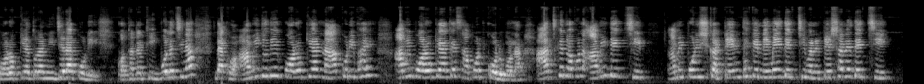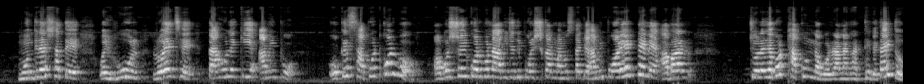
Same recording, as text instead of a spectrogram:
পরকিয়া তোরা নিজেরা করিস। কথাটা ঠিক বলেছি না? দেখো, আমি যদি পরকিয়া না করি ভাই, আমি পরকিয়াকে সাপোর্ট করব না। আজকে যখন আমি দেখছি, আমি পরিষ্কার ট্রেন থেকে নেমেই দেখছি মানে স্টেশনে দেখছি, মন্দিরের সাথে ওই হুল রয়েছে, তাহলে কি আমি ওকে সাপোর্ট করব? অবশ্যই করব না, আমি যদি পরিষ্কার মানুষ থাকি, আমি পরের ট্রেনে আবার চলে যাব ঠাকুরনগর রানাঘাট থেকে, তাই তো?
